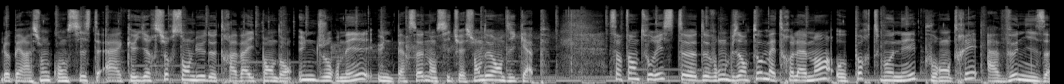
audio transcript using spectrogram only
L'opération consiste à accueillir sur son lieu de travail pendant une journée une personne en situation de handicap. Certains touristes devront bientôt mettre la main au porte-monnaie pour entrer à Venise.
